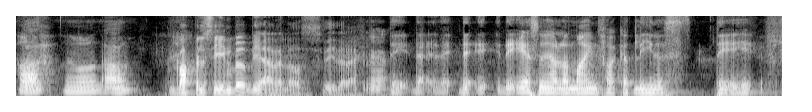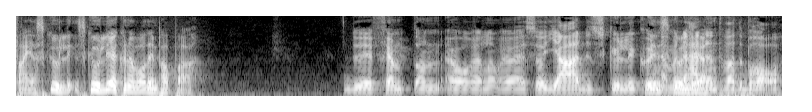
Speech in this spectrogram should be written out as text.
Va? ja, Ja. Apelsin, bubbjävel och så vidare. Det, det, det, det är så jävla mindfuck att Linus... Det är... Fan, jag skulle, skulle jag kunna vara din pappa? Du är 15 år eller vad jag är, så ja, du skulle kunna, Det men skulle det hade jag. inte varit bra.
